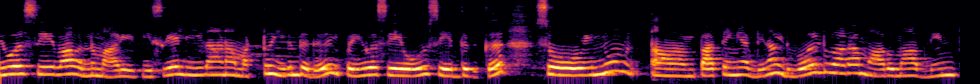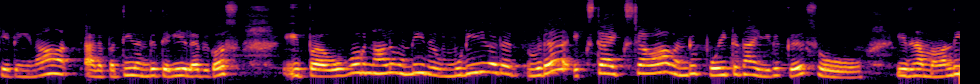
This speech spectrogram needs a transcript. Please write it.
யூஎஸ்ஏவாக வந்து மாறிருக்கு இஸ்ரேல் ஈரானாக மட்டும் இருந்தது இப்போ யூஎஸ்ஏவோடு சேர்ந்துருக்கு. ஸோ இன்னும் பார்த்தீங்க அப்படின்னா இது வேர்ல்டு வாராக மாறுமா அப்படின்னு கேட்டிங்கன்னா அதை பற்றி வந்து தெரியல பிகாஸ் இப்போ ஒவ்வொரு நாளும் வந்து இது முடிகிறத விட எக்ஸ்ட்ரா எக்ஸ்ட்ராவாக வந்து போயிட்டு தான் இருக்குது ஸோ இது நம்ம வந்து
